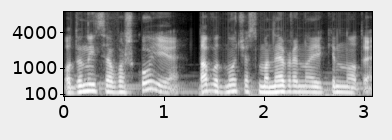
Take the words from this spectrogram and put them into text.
одиниця важкої та водночас маневреної кінноти.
